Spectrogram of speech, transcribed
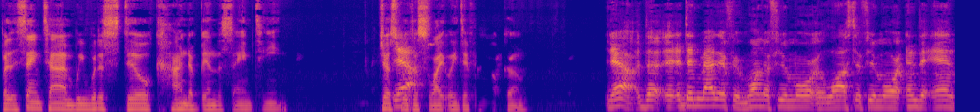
but at the same time, we would have still kind of been the same team just yeah. with a slightly different outcome. Yeah, the, it didn't matter if you won a few more or lost a few more. In the end,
